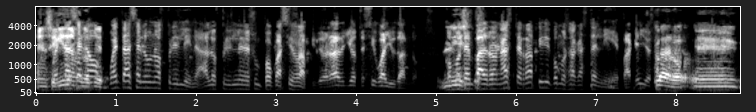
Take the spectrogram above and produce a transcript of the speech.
enseguida me lo Cuéntaselo, cuéntaselo unos prilines, a los prilines un poco así rápido. Ahora yo te sigo ayudando. ¿Cómo Listo. te empadronaste rápido y cómo sacaste el NIE? Para aquellos Claro, eh,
